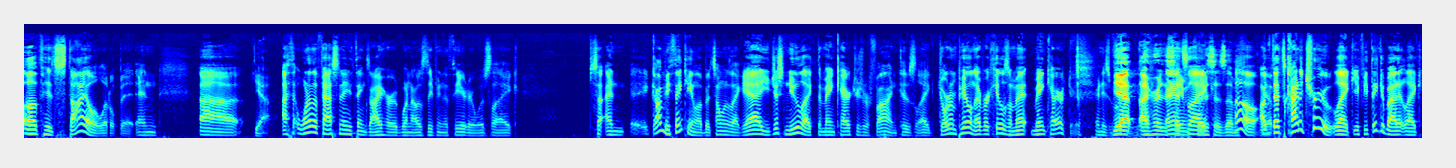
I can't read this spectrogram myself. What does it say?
of his style a little bit. And uh, Yeah. I th- one of the fascinating things I heard when I was leaving the theater was like, so, and it got me thinking a little bit. Someone was like, "Yeah, you just knew like the main characters were fine because like Jordan Peele never kills a ma- main character in his movies." Yeah, I've heard the and same it's like, criticism. Oh, Yep. that's kind of true. Like if you think about it, like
